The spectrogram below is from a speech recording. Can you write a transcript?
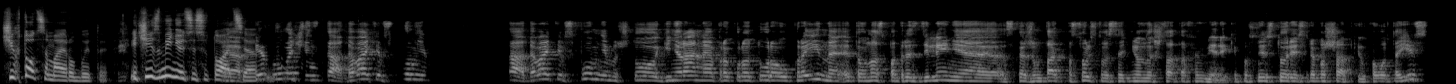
Чи хто це має робити? І чи змінюється Э, В ситуація? первую очередь, да, давайте вспомним, да, давайте вспомним, что Генеральная прокуратура Украины – это у нас подразделение, скажем так, посольства Соединенных Штатов Америки. После истории с Рябошапки у кого-то есть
